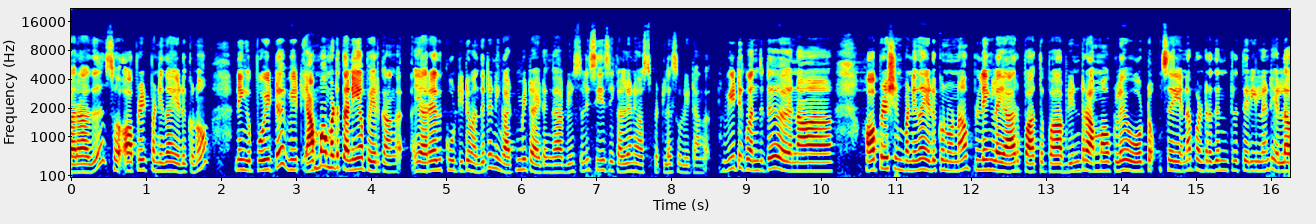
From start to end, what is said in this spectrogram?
வராது. ஸோ ஆப்ரேட் பண்ணி தான் எடுக்கணும். நீங்கள் போயிட்டு வீட் அம்மா மட்டும் தனியாக போயிருக்காங்க. யாரையாவது கூட்டிகிட்டு வந்துட்டு நீங்கள் அட்மிட் ஆகிடுங்க அப்படின்னு சொல்லி சிஎஸ்சி கல்யாணி ஹாஸ்பிட்டலில் சொல்லிட்டாங்க. வீட்டுக்கு வந்துட்டு நான் ஆப்ரேஷன் பண்ணி தான் எடுக்கணும்னா பிள்ளைங்களை யார் பார்த்துப்பா அப்படின்ற அம்மாவுக்குள்ளே ஓட்டம். சரி என்ன பண்ணுறதுன்ட்டு தெரியலன்ட்டு எல்லா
